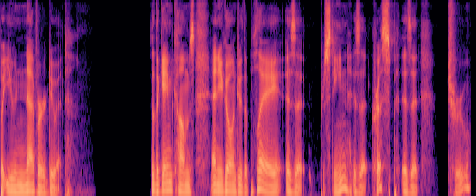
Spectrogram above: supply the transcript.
but you never do it. So the game comes and you go and do the play. Is it pristine? Is it crisp? Is it true?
